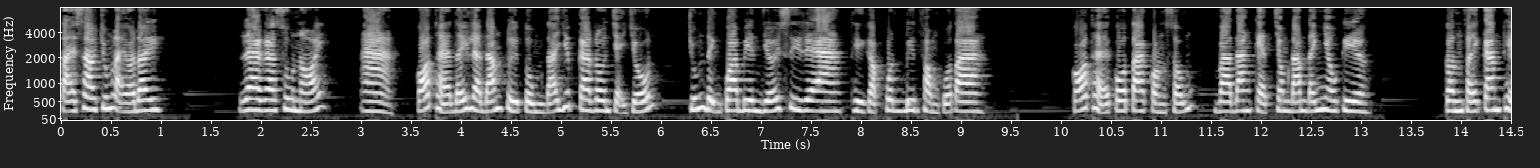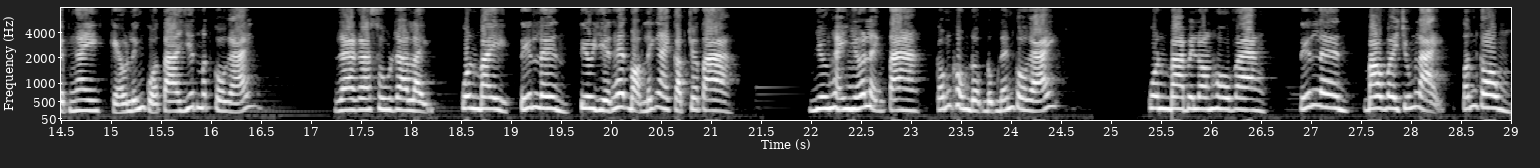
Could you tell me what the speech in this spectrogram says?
tại sao chúng lại ở đây? Ragasu nói, à, có thể đấy là đám tùy tùng đã giúp Caron chạy trốn. Chúng định qua biên giới Syria thì gặp quân biên phòng của ta. Có thể cô ta còn sống và đang kẹt trong đám đánh nhau kia. Cần phải can thiệp ngay kéo lính của ta giết mất cô gái. Ragasu ra lệnh, quân bay, tiến lên, tiêu diệt hết bọn lính Ai Cập cho ta. Nhưng hãy nhớ lệnh ta, cấm không được đụng đến cô gái. Quân Babylon hô vang, tiến lên, bao vây chúng lại, tấn công.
